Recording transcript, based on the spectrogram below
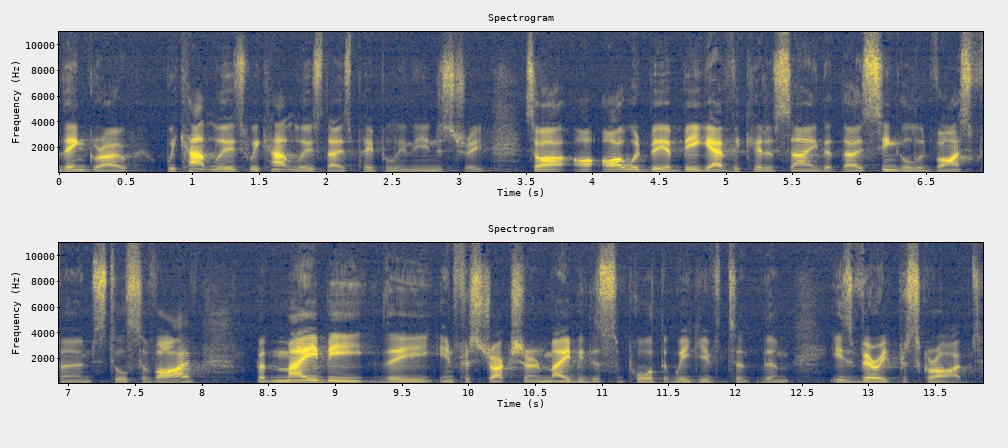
then grow. We can't lose, we can't lose those people in the industry. So I, I would be a big advocate of saying that those single advice firms still survive, but maybe the infrastructure and maybe the support that we give to them is very prescribed.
